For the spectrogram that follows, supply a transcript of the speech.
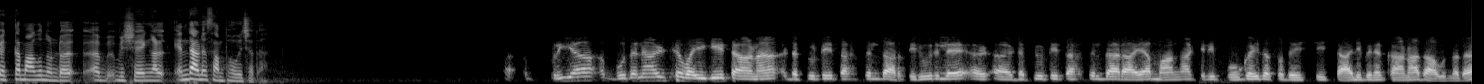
വ്യക്തമാകുന്നുണ്ട് വിഷയങ്ങൾ? എന്താണ് സംഭവിച്ചത്? പ്രിയ ബുധനാഴ്ച വൈകിട്ടാണ് ഡെപ്യൂട്ടി തഹസിൽദാർ തിരൂരിലെ ഡെപ്യൂട്ടി തഹസിൽദാറായ മാങ്ങാട്ടിരി പൂകൈത സ്വദേശി ചാലിബിനെ കാണാതാവുന്നത്.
